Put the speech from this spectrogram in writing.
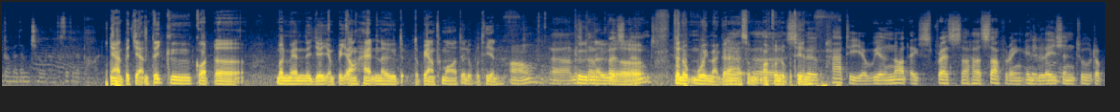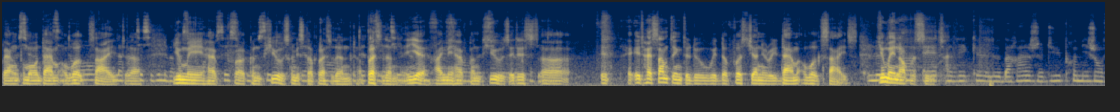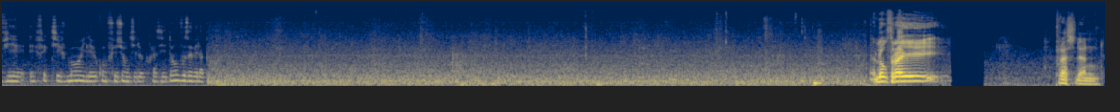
Subis par Madame Chaolan. Vous avez la parole. ញាតបញ្ជាក់បន្តិចគឺគាត់អឺមិនមែននិយាយអំពីអង្គហេតុនៅតំពាំងថ្មទេលោកប្រធាន on uh, គឺនៅ Mr. President. ទំនប់មួយមករា The សូមអរគុណលោក uh, ប្រធាន civil party will not express uh, her suffering in relation to the Bang Monsieur Tmo le Dam Président, work site. la Uh, partie civile ne va you pas se may prononcer have sur uh, le site du confused, Mr. Trabert President. Peut-être y President, a-t-il une yeah, I may have confusion, confused. It Monsieur is. le Président. Uh, it, it has something to do with the 1st January dam work size. Le you may not proceed. Avec euh, le barrage du 1er janvier, effectivement, il y a eu confusion, dit le président. Vous avez la parole. President,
